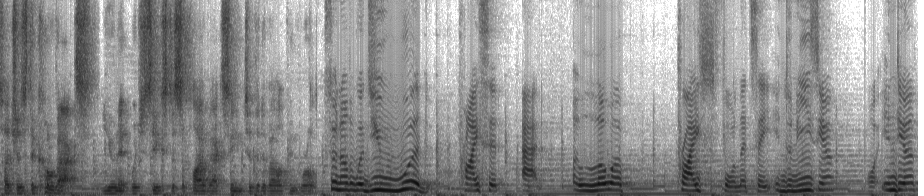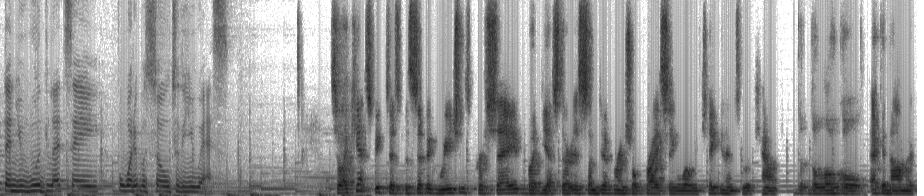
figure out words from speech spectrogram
such as the COVAX unit, which seeks to supply vaccine to the developing world. So, in other words, you would price it at a lower price for, let's say, Indonesia or India than you would, let's say, for what it was sold to the US? So I can't speak to specific regions per se, but yes, there is some differential pricing where we've taken into account the, the local economic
